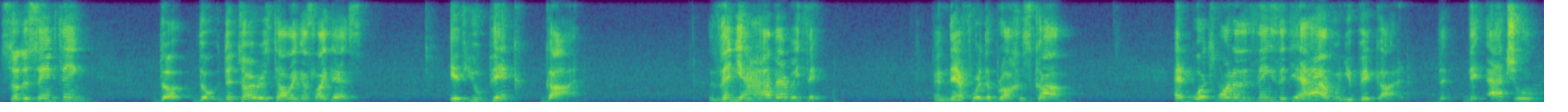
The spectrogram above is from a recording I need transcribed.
So the same thing. The, the, the Torah is telling us like this. If you pick God, then you have everything. And therefore the brachas come. And what's one of the things that you have when you pick God? The, the actual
